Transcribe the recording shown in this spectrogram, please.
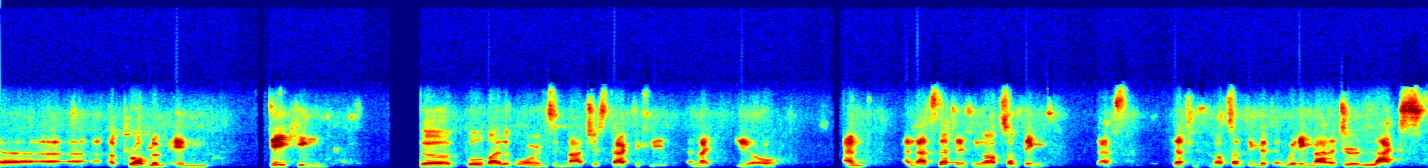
uh, a problem in taking the bull by the horns in matches tactically, and like you know, and and that's definitely not something that's definitely not something that a winning manager lacks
